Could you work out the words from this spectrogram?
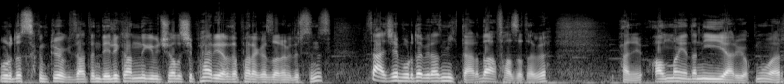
Burada sıkıntı yok. Zaten delikanlı gibi çalışıp her yerde para kazanabilirsiniz. Sadece burada biraz miktarı daha fazla tabii. Hani Almanya'dan iyi yer yok mu? Var.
